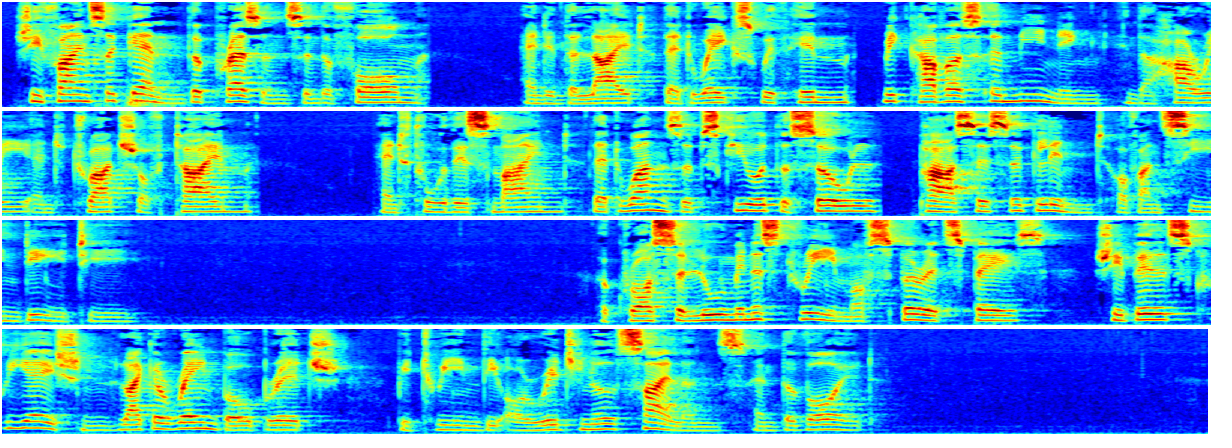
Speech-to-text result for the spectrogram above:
She finds again the presence in the form, and in the light that wakes with him recovers a meaning in the hurry and trudge of time, and through this mind that once obscured the soul passes a glint of unseen deity. Across a luminous stream of spirit space, she builds creation like a rainbow bridge between the original silence and the void.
